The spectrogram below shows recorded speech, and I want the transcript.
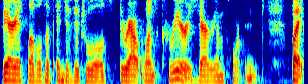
various levels of individuals throughout one's career is very important. But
